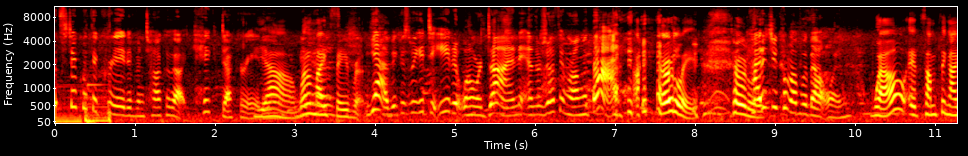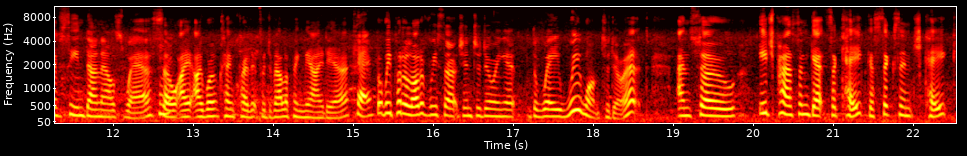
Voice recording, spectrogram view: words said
Let's stick with the creative and talk about cake decorating. Yeah, one of my because- favorites. Yeah, because we get to eat it when we're done, and there's nothing wrong with that. totally, totally. How did you come up with that one? Well, it's something I've seen done elsewhere, so I, I won't claim credit for developing the idea. Mm-hmm. Okay. But we put a lot of research into doing it the way we want to do it. And so each person gets a cake, a six inch cake,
